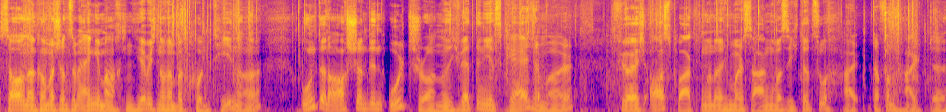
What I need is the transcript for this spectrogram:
So, und dann kommen wir schon zum Eingemachten. Hier habe ich noch ein paar Container und dann auch schon den Ultron. Und ich werde den jetzt gleich einmal für euch auspacken und euch mal sagen, was ich dazu halt, davon halte.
